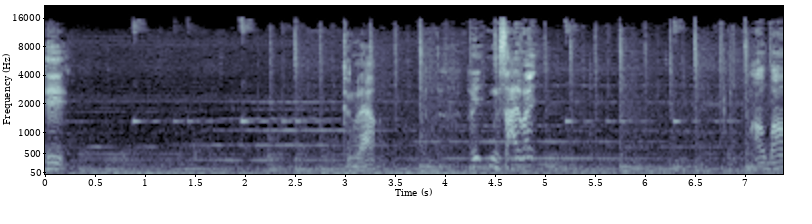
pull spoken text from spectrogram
พี่ ถึงแล้ว เฮ้ย มึงซ้ายไว้ เบาเบา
